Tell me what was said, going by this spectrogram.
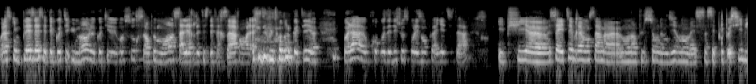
voilà, ce qui me plaisait, c'était le côté humain, le côté ressources un peu moins, salaire, je détestais faire ça. Enfin voilà, j'étais plutôt dans le côté, euh, voilà, proposer des choses pour les employés, etc. Et puis, euh, ça a été vraiment ça, ma, mon impulsion de me dire non, mais ça, c'est plus possible,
